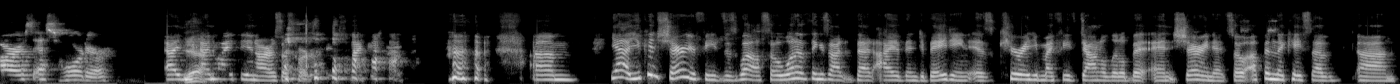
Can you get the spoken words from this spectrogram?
RSS hoarder. I, yeah. I might be an RSS hoarder. um, yeah, you can share your feeds as well. So one of the things that, that I have been debating is curating my feeds down a little bit and sharing it. So up in the case of um,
